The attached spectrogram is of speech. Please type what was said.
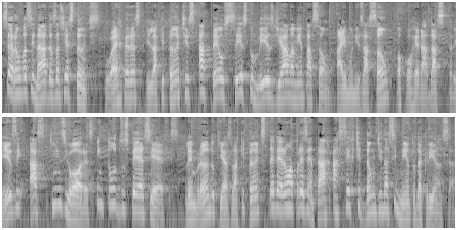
serão vacinadas as gestantes, puérperas e lactantes até o sexto mês de amamentação. A imunização ocorrerá das 13 às 15 horas em todos os PSFs. Lembrando que as lactantes deverão apresentar a certidão de nascimento da criança.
